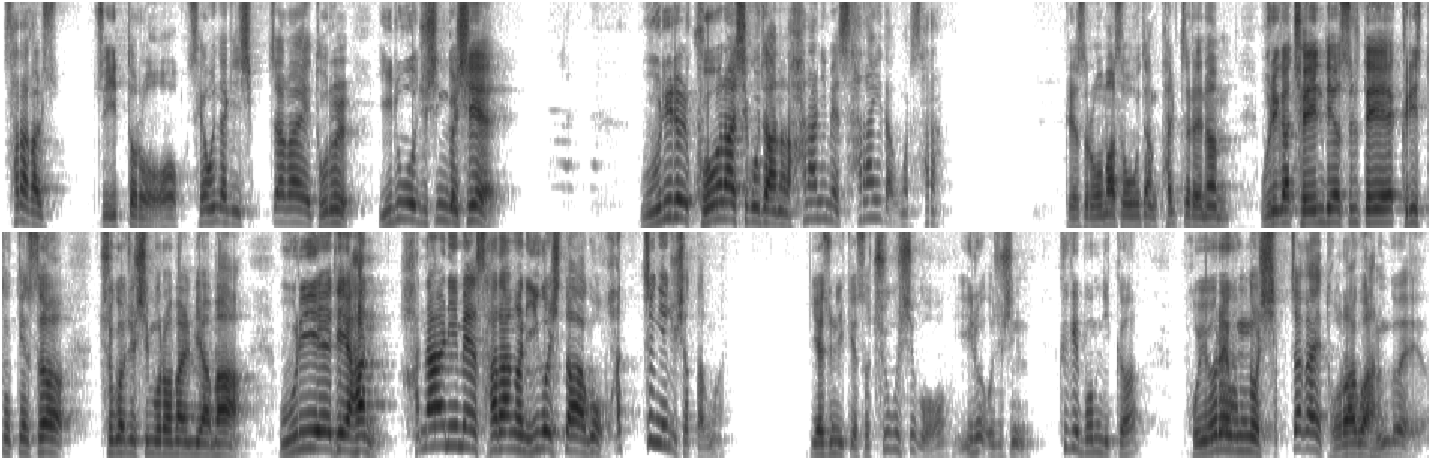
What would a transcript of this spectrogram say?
살아갈 수 있도록 새 언약인 십자가의 도를 이루어 주신 것이 우리를 구원하시고자 하는 하나님의 사랑이다. 그말 사랑. 그래서 로마서 5장 8절에는 우리가 죄인 되었을 때에 그리스도께서 죽어 주심으로 말미암아 우리에 대한 하나님의 사랑은 이것이다 하고 확증해 주셨다고 말. 예수님께서 죽으시고 이루어 주신 그게 뭡니까? 보혈의 국로 십자가의 도라고 하는 거예요.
